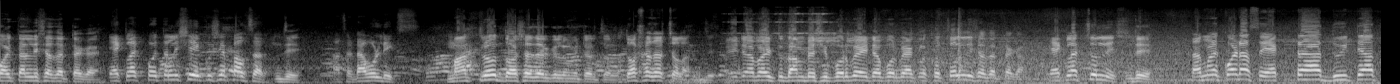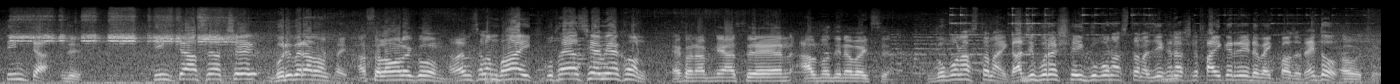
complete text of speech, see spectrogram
পঁয়তাল্লিশ হাজার টাকায়। এক লাখ পঁয়তাল্লিশে একুশে পালসার? জি। আচ্ছা ডাবল ডিক্স মাত্র দশ হাজার কিলোমিটার চলে। দশ হাজার চলা? এটা আবার একটু দাম বেশি পড়বে এটা পড়বে এক লক্ষ চল্লিশ হাজার টাকা। এক লাখ চল্লিশ? জি। তার মানে কয়টা আছে? একটা দুইটা তিনটা? জি। তিনটা আছে হচ্ছে গরিবের আর ফাইভ আসসালামু আলাইকুম। ওয়ালাইকুম সালাম ভাই কোথায় আছি আমি এখন? এখন আপনি আছেন আলমদিনা বাইকসে গোপন আস্তানায় গাজীপুরের সেই গোপন আস্তানা যেখানে আসলে পাইকারি রেটে বাইক পাওয়া যায় তাই তো? অবশ্যই।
